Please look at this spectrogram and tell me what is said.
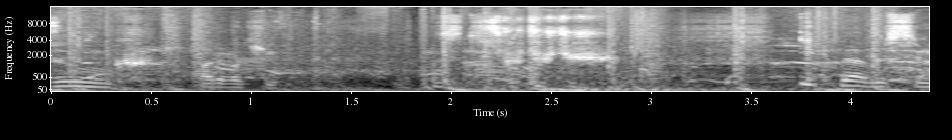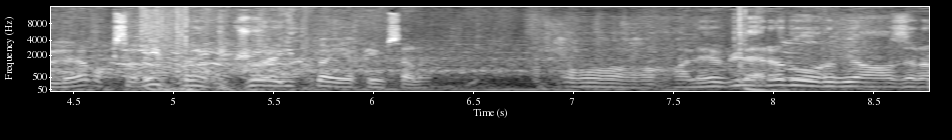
Zınk. Hadi bakayım. İtlenmişsin be. Bak sana itmen. Şöyle itmen yapayım sana. Aa, alevlere doğru bir ağzına,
